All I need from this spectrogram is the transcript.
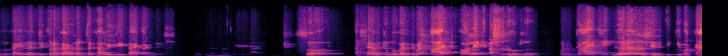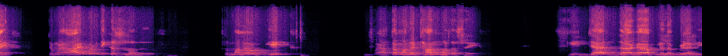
काही जर चित्र काढलं तर खाली लिही काय काढले सो असे आमच्या दोघांचे. म्हणजे आर्ट कॉलेज असं नव्हतं पण काय जी गरज असेल ती किंवा काय त्यामुळे आर्ट वरती कसं झालं? तर मला एक आता माझं ठाम मत असं आहे की ज्या जागा आपल्याला मिळाली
